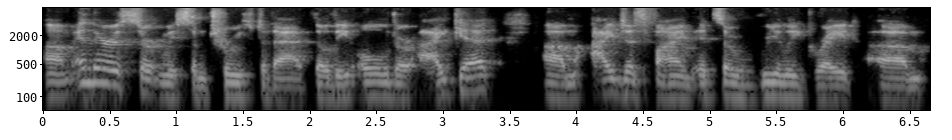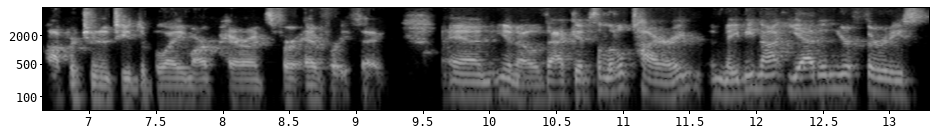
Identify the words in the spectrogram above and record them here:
Um, and there is certainly some truth to that, though the older I get, um, I just find it's a really great um, opportunity to blame our parents for everything. And, you know, that gets a little tiring. Maybe not yet in your 30s,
